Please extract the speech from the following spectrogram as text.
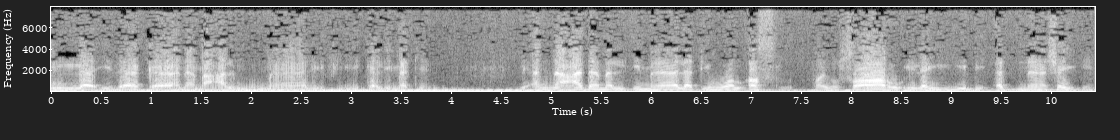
إلا إذا كان مع كلمة لأن عدم الإمالة هو الأصل فيصار إليه بأدنى شيء.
